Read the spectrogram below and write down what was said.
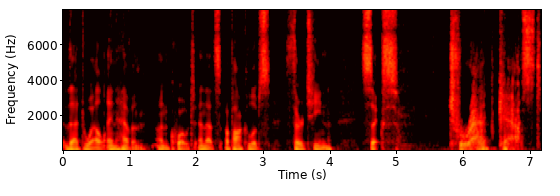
that dwell in heaven unquote and that's apocalypse 13 6 Tradcast.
